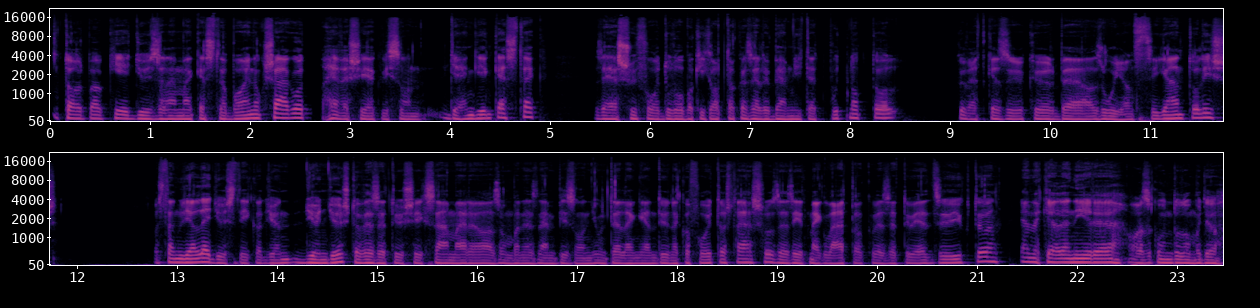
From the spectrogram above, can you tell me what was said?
A Tarpa két győzelemmel kezdte a bajnokságot, a hevesiek viszont gyengén kezdtek, az első fordulóba kikaptak az előbb említett Putnoktól, következő körbe az újonc Cigántól is, aztán ugyan legyőzték a gyöngyöst, a vezetőség számára azonban ez nem bizonyult elegendőnek a folytatáshoz, ezért megváltak vezetőedzőjüktől. Ennek ellenére azt gondolom, hogy a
